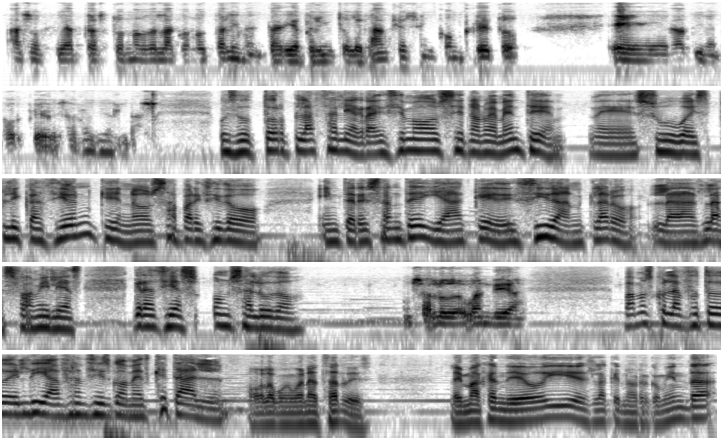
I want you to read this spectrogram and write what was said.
asociar trastornos de la conducta alimentaria, pero intolerancias en concreto eh, no tiene por qué desarrollarlas. Pues doctor Plaza, le agradecemos enormemente eh, su explicación que nos ha parecido interesante ya que decidan, claro, las, las familias. Gracias, un saludo. Un saludo, buen día. Vamos con la foto del día, Francis Gómez, ¿qué tal? Hola, muy buenas tardes. La imagen de hoy es la que nos recomienda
